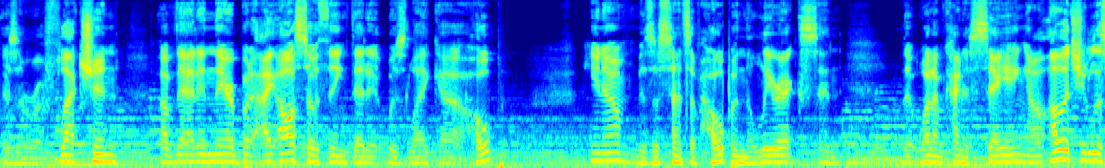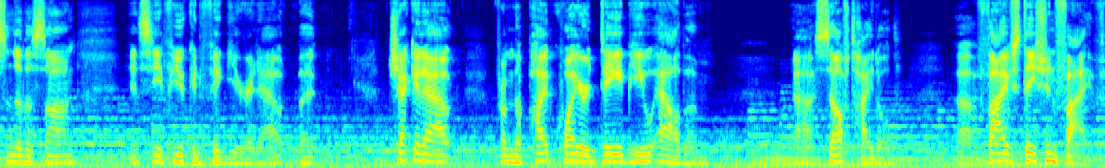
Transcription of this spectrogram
There's a reflection of that in there, but I also think that it was like a hope you know, there's a sense of hope in the lyrics and that what I'm kind of saying. I'll, I'll let you listen to the song and see if you can figure it out. But check it out from the Pipe Choir debut album, uh, self titled uh, Five Station Five.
